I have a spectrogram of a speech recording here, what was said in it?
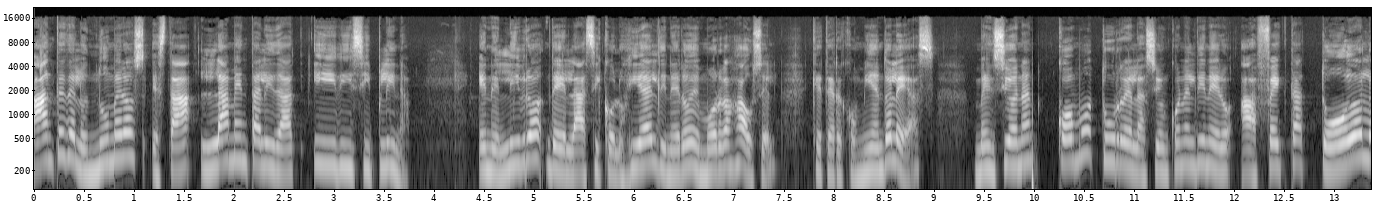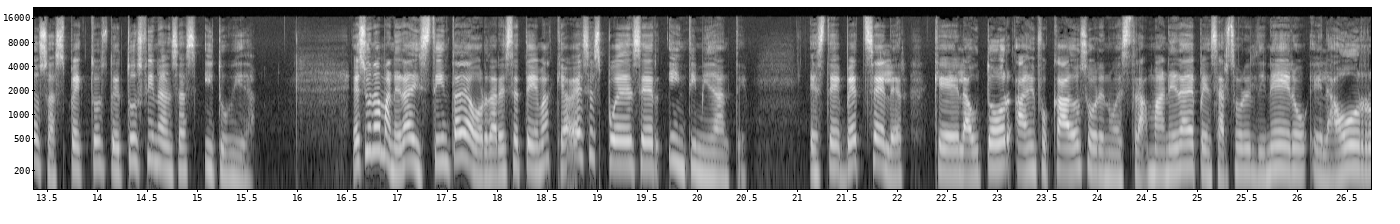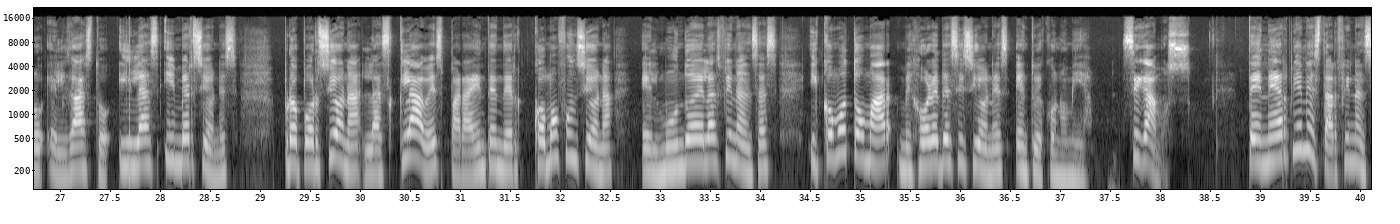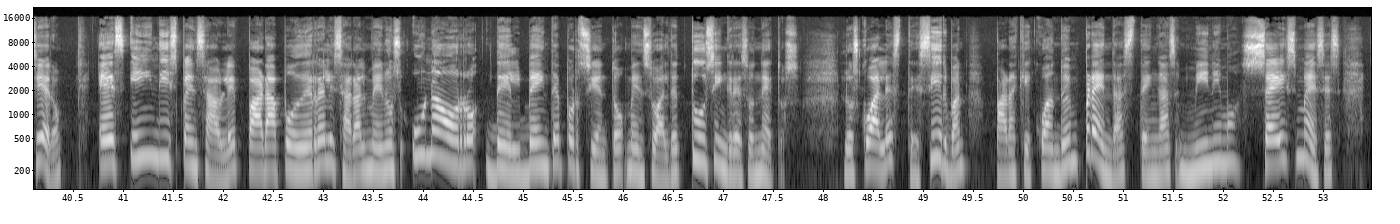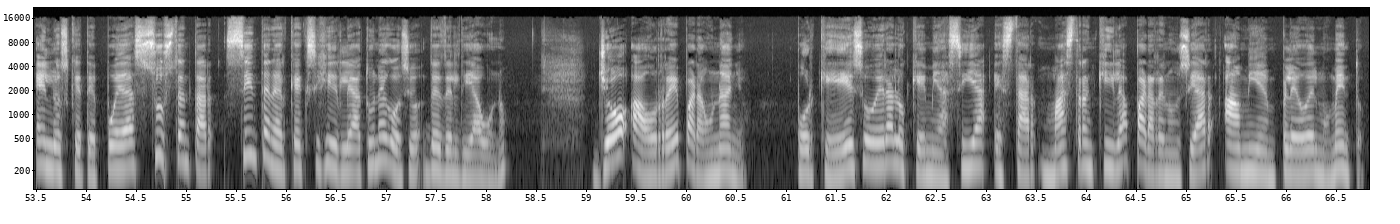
antes de los números está la mentalidad y disciplina. En el libro de la psicología del dinero de Morgan Housel, que te recomiendo leas, mencionan cómo tu relación con el dinero afecta todos los aspectos de tus finanzas y tu vida. Es una manera distinta de abordar este tema que a veces puede ser intimidante. Este bestseller que el autor ha enfocado sobre nuestra manera de pensar sobre el dinero, el ahorro, el gasto y las inversiones, proporciona las claves para entender cómo funciona el mundo de las finanzas y cómo tomar mejores decisiones en tu economía. Sigamos. Tener bienestar financiero es indispensable para poder realizar al menos un ahorro del 20% mensual de tus ingresos netos, los cuales te sirvan para que cuando emprendas tengas mínimo seis meses en los que te puedas sustentar sin tener que exigirle a tu negocio desde el día 1. Yo ahorré para un año, porque eso era lo que me hacía estar más tranquila para renunciar a mi empleo del momento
